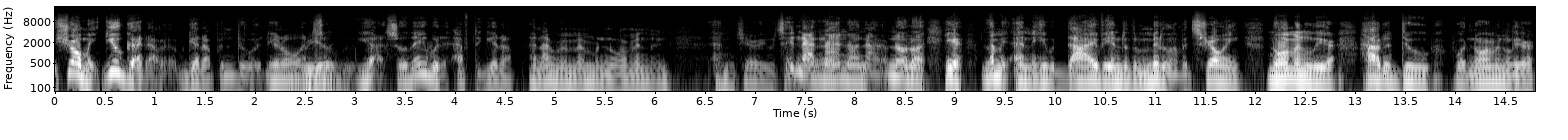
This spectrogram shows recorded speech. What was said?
show me. You get up, get up and do it." You know. And so Really? yeah, so they would have to get up. And I remember Norman and and Jerry would say, no, no, no, no, no, no, here, let me, and he would dive into the middle of it, showing Norman Lear how to do what Norman Lear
